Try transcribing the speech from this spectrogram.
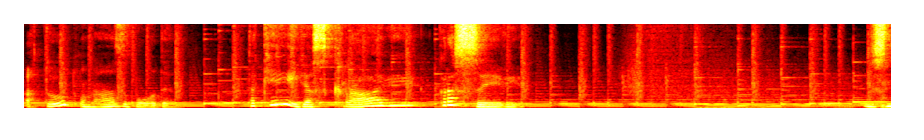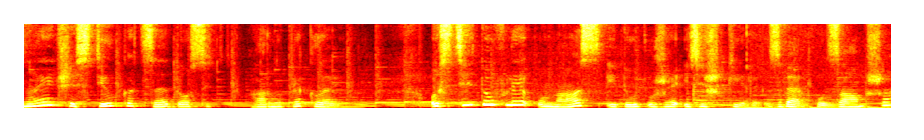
А тут у нас боден. Такі яскраві, красиві. Не знаю, чи стілка це досить гарно приклеєна. Ось ці туфлі у нас ідуть уже і зі шкіри. Зверху замша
